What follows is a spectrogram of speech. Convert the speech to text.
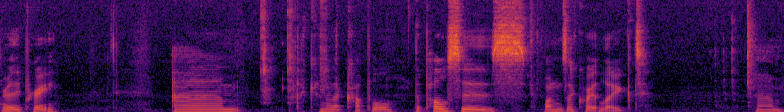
Really pretty. Um, pick another couple. The pulses ones I quite liked. Um,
